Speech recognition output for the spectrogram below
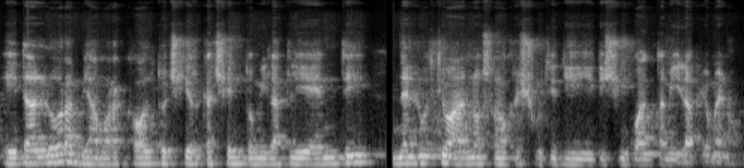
e da allora abbiamo raccolto circa 100.000 clienti. Nell'ultimo anno sono cresciuti di, di 50.000 più o meno.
